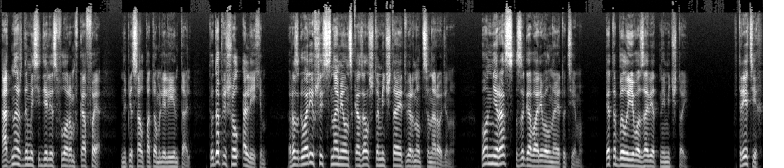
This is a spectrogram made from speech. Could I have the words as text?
«Однажды мы сидели с Флором в кафе», — написал потом Лилиенталь, Туда пришел Олехин. Разговорившись с нами, он сказал, что мечтает вернуться на родину. Он не раз заговаривал на эту тему. Это было его заветной мечтой. В-третьих,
